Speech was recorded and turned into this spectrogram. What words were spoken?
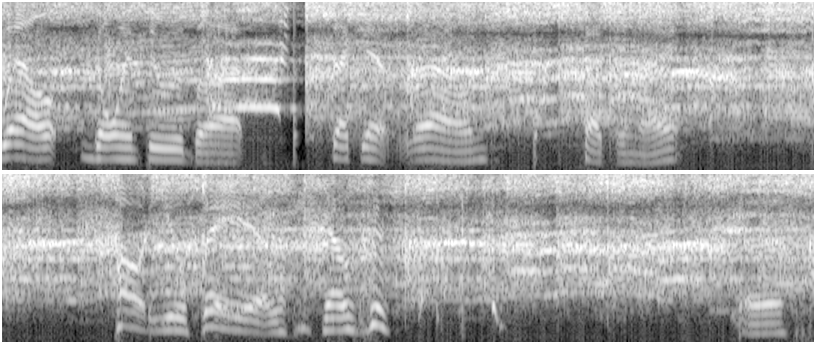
Well, going through the second round, Tucker Night. How do you feel? No. uh,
